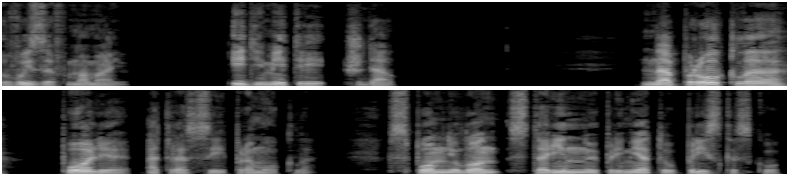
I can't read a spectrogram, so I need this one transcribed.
вызов Мамаю. И Дмитрий ждал. Напрокло поле от росы промокло. Вспомнил он старинную примету присказку,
